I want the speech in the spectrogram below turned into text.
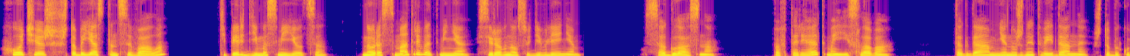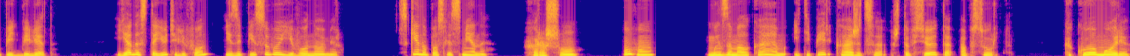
«Хочешь, чтобы я станцевала?» Теперь Дима смеется, но рассматривает меня все равно с удивлением. «Согласна», — повторяет мои слова. «Тогда мне нужны твои данные, чтобы купить билет». Я достаю телефон и записываю его номер. Скину после смены. «Хорошо». «Угу». Мы замолкаем, и теперь кажется, что все это абсурд. Какое море?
